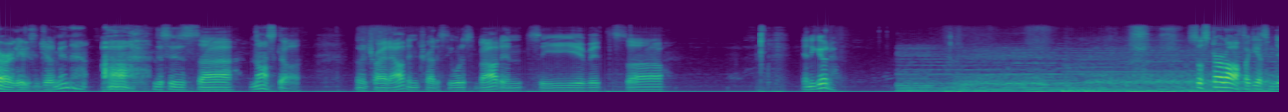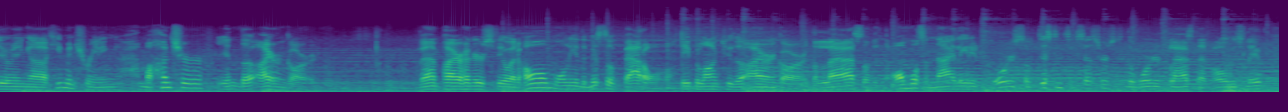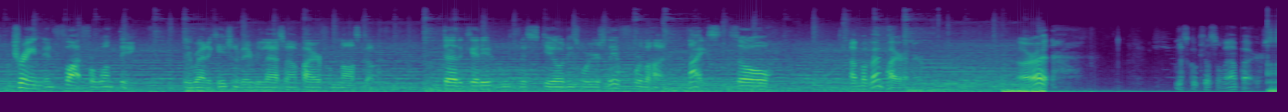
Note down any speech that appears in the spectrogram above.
Alright, ladies and gentlemen, uh, this is uh. I'm going to try it out and try to see what it's about and see if it's uh, any good. So start off, I guess I'm doing uh, human training. I'm a hunter in the Iron Guard. Vampire hunters feel at home only in the midst of battle. They belong to the Iron Guard, the last of an almost annihilated force of distant successors to the warrior class that have always lived, trained, and fought for one thing the eradication of every last vampire from Nosgoth. Dedicated, ruthless skill, these warriors live for the hunt. Nice. So, I'm a vampire hunter. Alright. Let's go kill some vampires.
